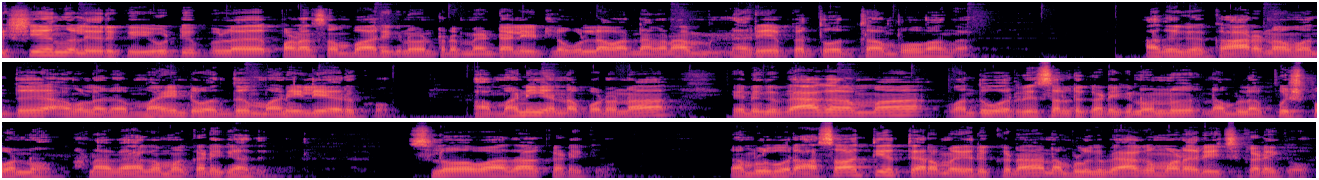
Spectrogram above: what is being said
விஷயங்கள் இருக்குது யூடியூப்பில் பணம் சம்பாதிக்கணுன்ற மென்டாலிட்டியில் உள்ளே வந்தாங்கன்னா நிறைய பேர் தோற்று தான் போவாங்க. அதுக்கு காரணம் வந்து அவங்களோட மைண்ட் வந்து மணிலே இருக்கும். மணி என்ன பண்ணுன்னா எனக்கு வேகமாக வந்து ஒரு ரிசல்ட் கிடைக்கணும்னு நம்மளை புஷ் பண்ணும். ஆனால் வேகமாக கிடைக்காது. ஸ்லோவாக தான் கிடைக்கும். நம்மளுக்கு ஒரு அசாத்திய திறமை இருக்குன்னா நம்மளுக்கு வேகமான ரீச் கிடைக்கும்.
